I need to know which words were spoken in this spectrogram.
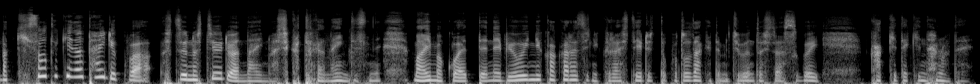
まあ、基礎的な体力は普通の人よりはないのは仕方がないんですね。まあ今こうやってね、病院にかからずに暮らしているってことだけでも自分としてはすごい画期的なので。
